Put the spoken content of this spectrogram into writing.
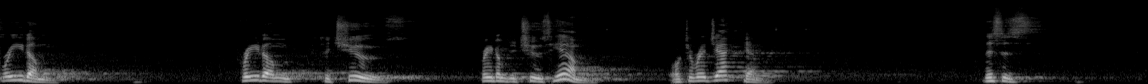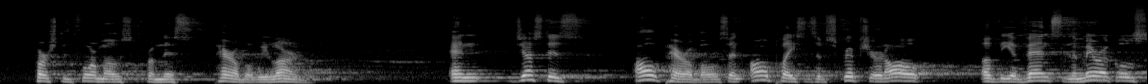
freedom freedom to choose, freedom to choose Him or to reject Him. This is first and foremost from this parable we learn. And just as all parables and all places of Scripture and all of the events and the miracles,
